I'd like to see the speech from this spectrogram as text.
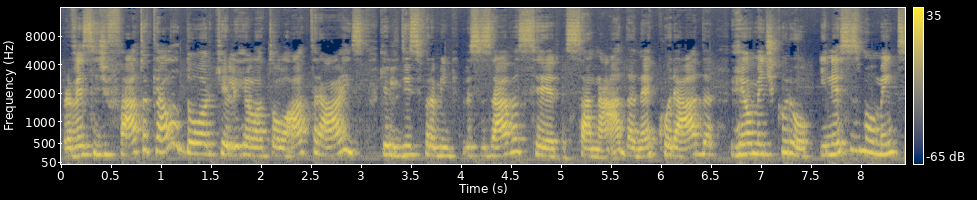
para ver se de fato aquela dor que ele relatou lá atrás, que ele disse para mim que precisava ser sanada, né, curada, realmente curou. E nesses momentos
